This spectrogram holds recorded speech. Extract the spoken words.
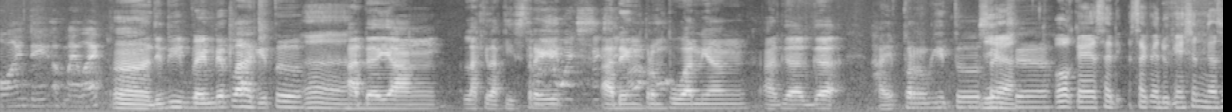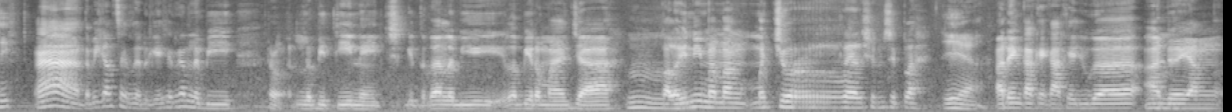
blind date of my life. Eh, jadi blended lah gitu. Eh. Ada yang laki-laki straight, ada yang perempuan yang agak-agak hyper gitu Iya. seksnya. Oh, kayak se- sex education gak sih? Ah, tapi kan sex education kan lebih lebih teenage gitu kan, lebih lebih remaja. Hmm. Kalau ini memang mature relationship lah. Iya. Ada yang kakek-kakek juga, ada yang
